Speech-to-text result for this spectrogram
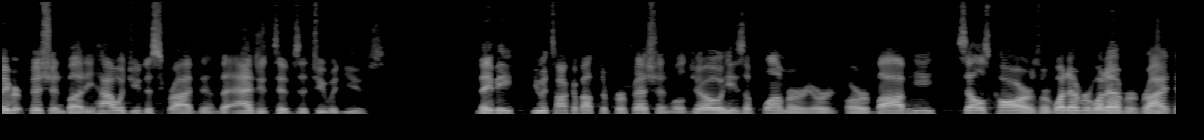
favorite fishing buddy, how would you describe them? The adjectives that you would use. Maybe you would talk about their profession. Well, Joe, he's a plumber, or, or Bob, he sells cars, or whatever, whatever, right?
